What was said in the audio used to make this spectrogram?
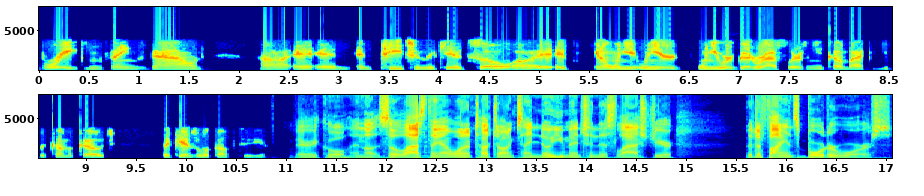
breaking things down uh, and, and, teaching the kids. So uh, it, it, you know when you when you're when you were good wrestlers and you come back and you become a coach, the kids look up to you. Very cool. And the, so the last thing I want to touch on because I know you mentioned this last year, the Defiance Border Wars.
